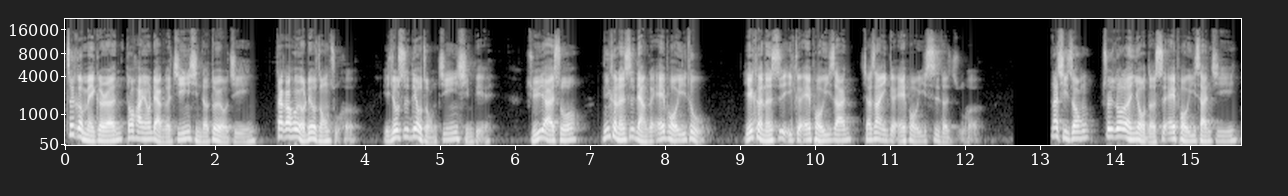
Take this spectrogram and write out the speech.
这个每个人都含有两个基因型的对偶基因，大概会有六种组合，也就是六种基因型别。举例来说，你可能是两个 APOE two，也可能是一个 APOE 三加上一个 APOE 四的组合。那其中最多人有的是 APOE 三基因，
